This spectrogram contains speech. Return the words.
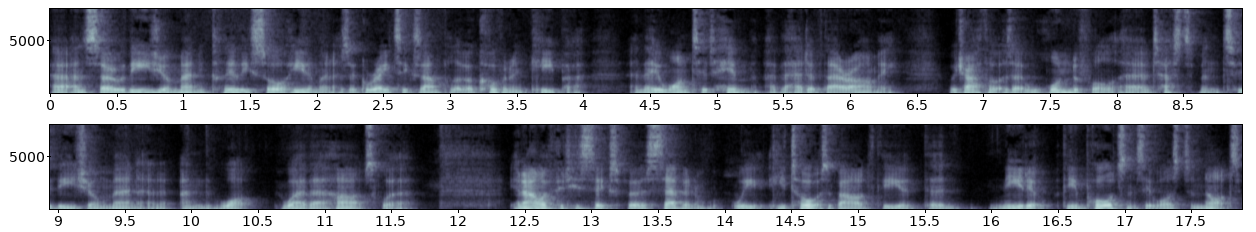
Uh, and so these young men clearly saw Helaman as a great example of a covenant keeper, and they wanted him at the head of their army which I thought was a wonderful uh, testament to these young men and, and what where their hearts were. In Alma 56, verse 7, we, he talks about the, the need, it, the importance it was to not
